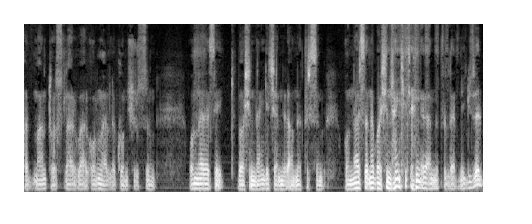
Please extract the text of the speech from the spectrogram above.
Admantoslar var. Onlarla konuşursun. Onlara başından geçenleri anlatırsın. Onlar sana başından geçenleri anlatırlar. Ne güzel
